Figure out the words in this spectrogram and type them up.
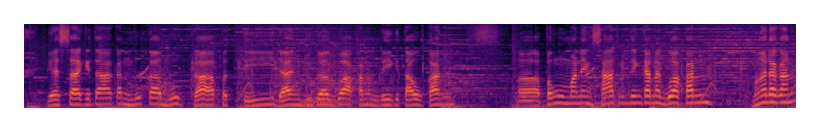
biasa kita akan buka-buka peti dan juga gue akan memberi ketahukan uh, pengumuman yang sangat penting karena gue akan mengadakan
